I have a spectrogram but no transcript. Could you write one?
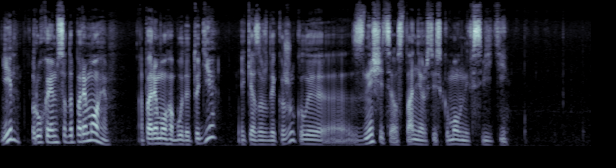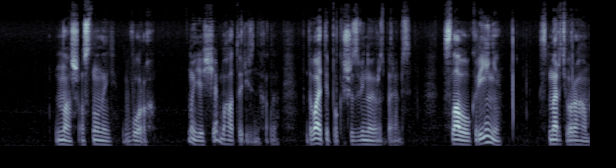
і рухаємося до перемоги. А перемога буде тоді, як я завжди кажу, коли е, знищиться останній російськомовний в світі. Наш основний ворог. Ну, є ще багато різних, але давайте поки що з війною розберемося. Слава Україні! Смерть ворогам!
